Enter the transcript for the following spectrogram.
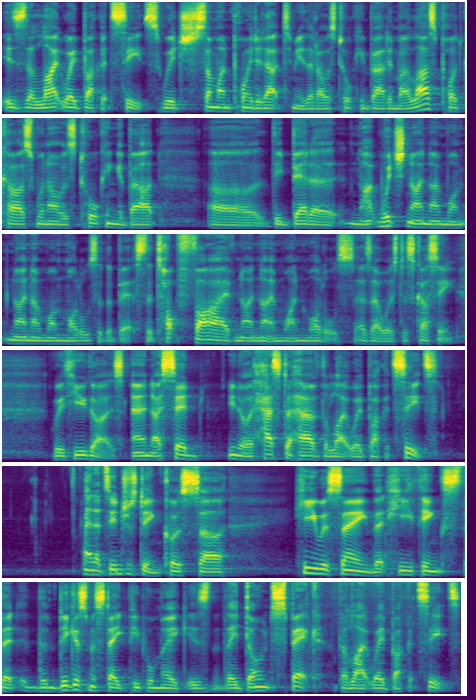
is the lightweight bucket seats, which someone pointed out to me that I was talking about in my last podcast when I was talking about uh, the better, which 991, 991 models are the best, the top five 991 models, as I was discussing with you guys. And I said, you know, it has to have the lightweight bucket seats. And it's interesting because uh, he was saying that he thinks that the biggest mistake people make is that they don't spec the lightweight bucket seats.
